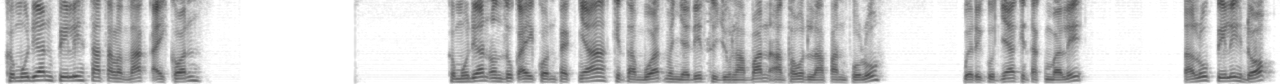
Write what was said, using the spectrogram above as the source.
Kemudian pilih tata letak icon. Kemudian untuk icon pack-nya kita buat menjadi 78 atau 80. Berikutnya kita kembali. Lalu pilih dock.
